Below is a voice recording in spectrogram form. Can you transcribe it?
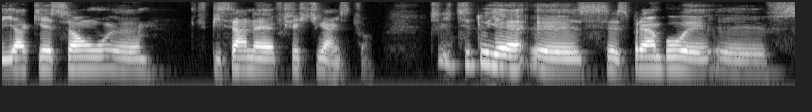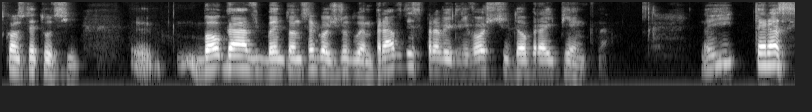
jakie są wpisane w chrześcijaństwo. Czyli cytuję z, z preambuły z Konstytucji. Boga będącego źródłem prawdy, sprawiedliwości, dobra i piękna. No i teraz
